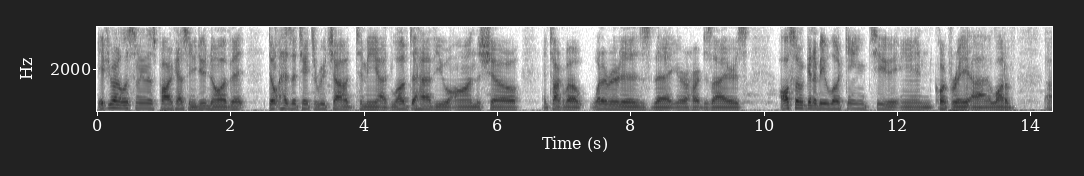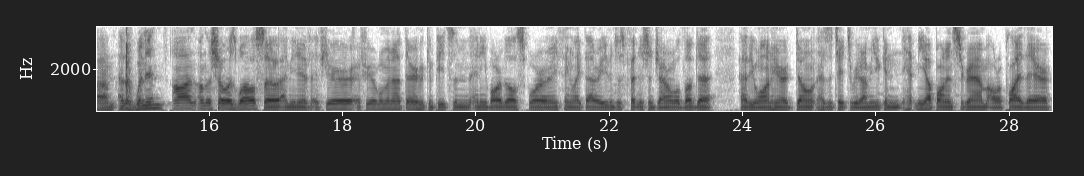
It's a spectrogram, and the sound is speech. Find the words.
if you are listening to this podcast and you do know of it, don't hesitate to reach out to me. I'd love to have you on the show and talk about whatever it is that your heart desires. Also, going to be looking to incorporate uh, a lot of um, other women on on the show as well. So I mean, if, if you're if you're a woman out there who competes in any barbell sport or anything like that, or even just fitness in general, would love to have you on here. Don't hesitate to read. I mean, you can hit me up on Instagram. I'll reply there.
